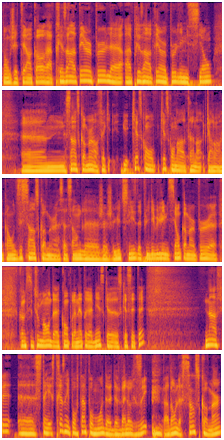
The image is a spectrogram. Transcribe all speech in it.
Donc, j'étais encore à présenter un peu la, à présenter un peu l'émission. Euh, sens commun, en fait, qu'est-ce qu'on qu'est-ce qu'on entend quand, quand on dit sens commun Ça semble, je, je l'utilise depuis le début de l'émission comme un peu, euh, comme si tout le monde comprenait très bien ce que ce que c'était. Mais en fait, euh, c'est très important pour moi de, de valoriser pardon, le sens commun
